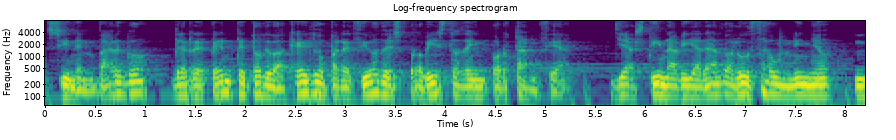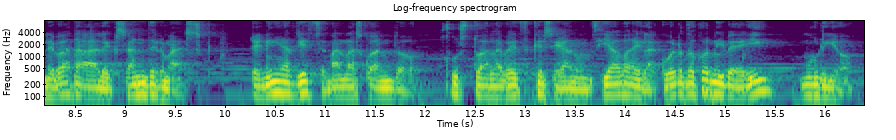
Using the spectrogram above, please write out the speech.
Sin embargo, de repente todo aquello pareció desprovisto de importancia. Justin había dado a luz a un niño, Nevada Alexander Musk. Tenía 10 semanas cuando, justo a la vez que se anunciaba el acuerdo con eBay, murió.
